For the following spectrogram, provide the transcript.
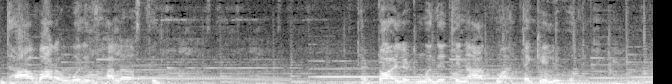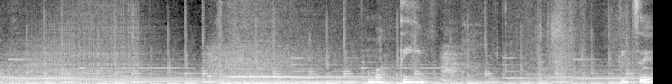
दहा बारा वरील झालं असतील. त्या टॉयलेटमध्ये तिने आत्महत्या केली होती. मग ती तिचे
